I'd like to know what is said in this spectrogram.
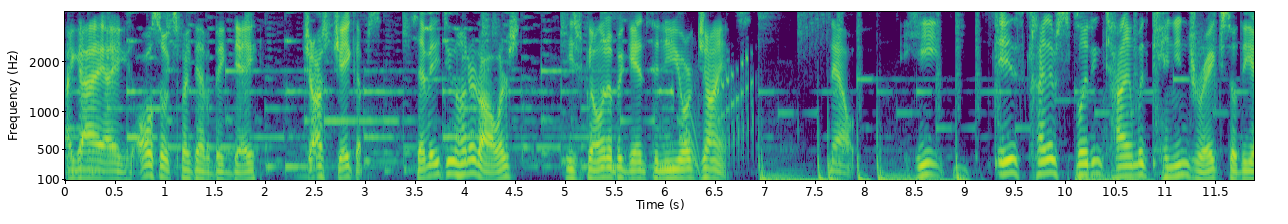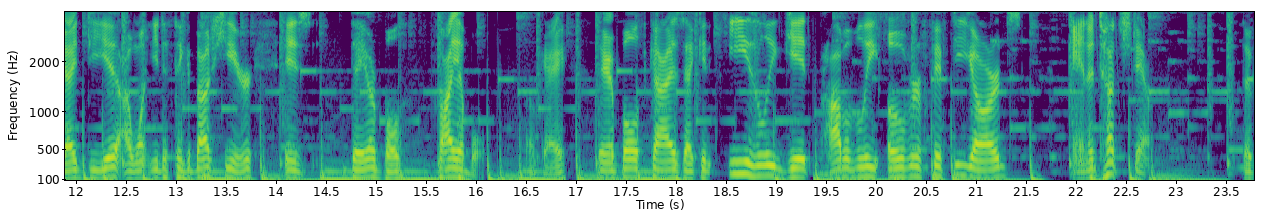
A guy I also expect to have a big day, Josh Jacobs, $7,200. He's going up against the New York Giants. Now, he is kind of splitting time with Kenyon Drake, so the idea I want you to think about here is they are both viable. Okay, they are both guys that can easily get probably over 50 yards and a touchdown. The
